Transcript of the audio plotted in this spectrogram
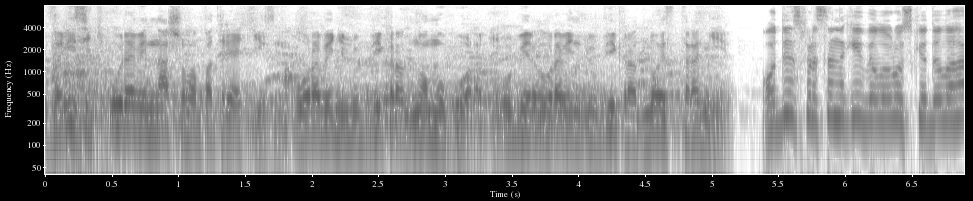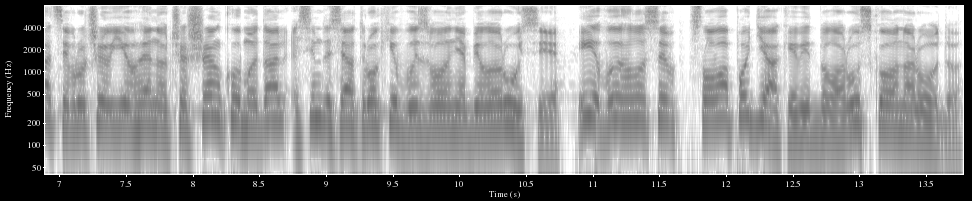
зависеть уровень нашего патриотизма, уровень любви к родному городу, уровень любви к родной стране. Один з представників білоруської делегації вручив Євгену Чешенку медаль «70 років визволення Білорусі і виголосив слова подяки від білоруського народу.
